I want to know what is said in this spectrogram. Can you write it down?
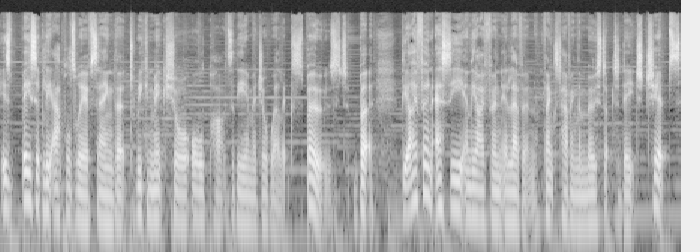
is basically Apple's way of saying that we can make sure all parts of the image are well exposed. But the iPhone SE and the iPhone 11, thanks to having the most up-to-date chips,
